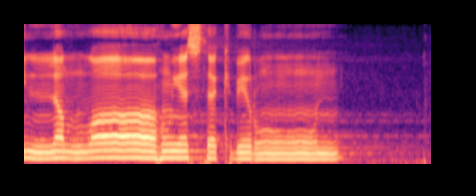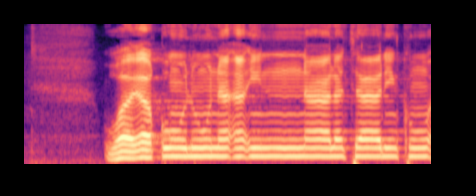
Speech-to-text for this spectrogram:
إلا الله يستكبرون. ويقولون أئنا لتاركوا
